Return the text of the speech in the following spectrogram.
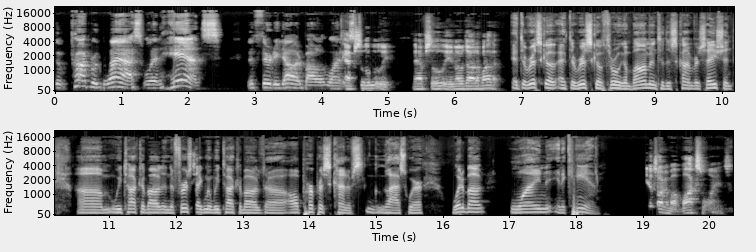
the proper glass will enhance the thirty dollar bottle of wine. Absolutely. Absolutely, no doubt about it. At the risk of at the risk of throwing a bomb into this conversation, um, we talked about in the first segment. We talked about uh, all-purpose kind of glassware. What about wine in a can? You're talking about box wines.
